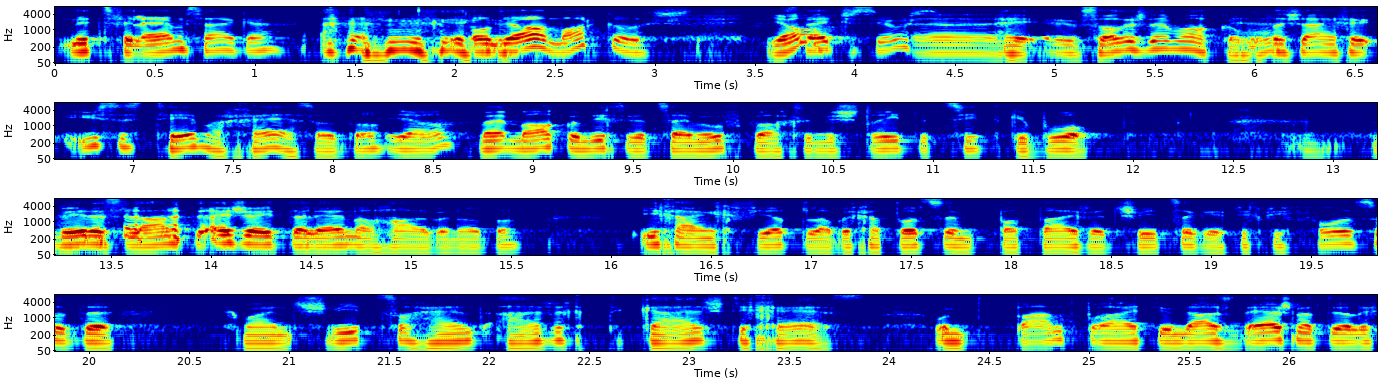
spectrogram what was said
nicht zu viel M sagen. und ja, Marco, Ja. Stage is yours. Äh, Hey, äh, sorry schnell, Marco, aber das ist eigentlich unser Thema Käse, oder? Ja. Weil Marco und ich sind ja zusammen aufgewachsen, wir streiten seit Geburt. Welches Land, er ist ja Italiener halben, oder? Ich eigentlich Viertel, aber ich habe trotzdem Partei für die Schweiz ergriffen. Ich bin voll so der, ich meine, die Schweizer haben einfach den geilsten Käse. Und die Bandbreite und alles. Und er ist natürlich,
